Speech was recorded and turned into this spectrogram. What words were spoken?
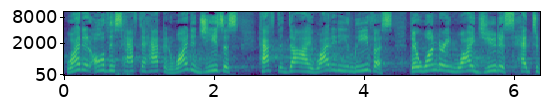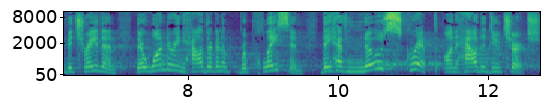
why did all this have to happen? Why did Jesus have to die? Why did he leave us? They're wondering why Judas had to betray them. They're wondering how they're going to replace him. They have no script on how to do church.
